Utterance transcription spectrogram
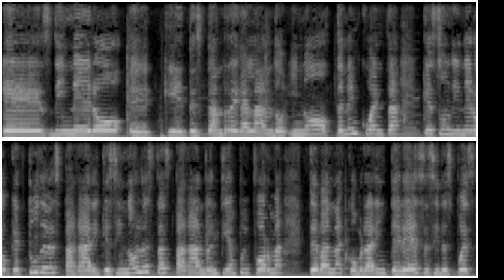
es dinero eh, que te están regalando y no, ten en cuenta que es un dinero que tú debes pagar y que si no lo estás pagando en tiempo y forma te van a cobrar intereses y después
